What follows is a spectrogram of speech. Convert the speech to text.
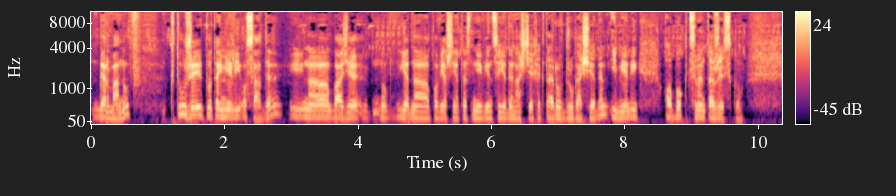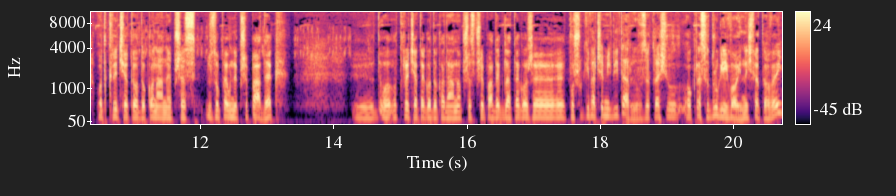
Germanów, którzy tutaj mieli osadę i na bazie, no, jedna powierzchnia to jest mniej więcej 11 hektarów, druga 7 i mieli obok cmentarzysko. Odkrycie to dokonane przez zupełny przypadek, odkrycia tego dokonano przez przypadek, dlatego że poszukiwacze militariów z okresu, okresu II wojny światowej,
